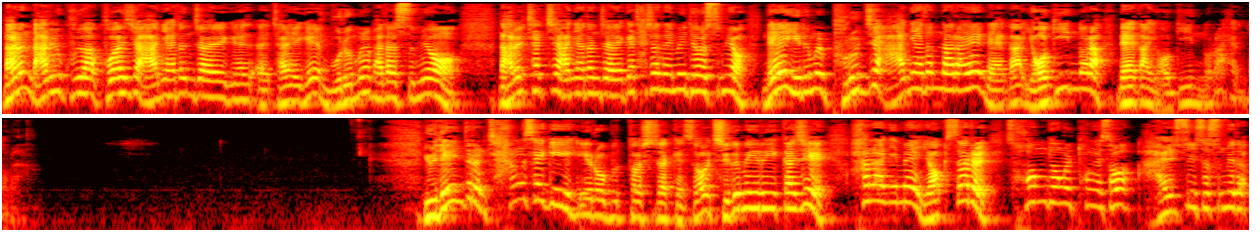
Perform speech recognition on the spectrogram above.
나는 나를 구하, 지 아니하던 자에게, 자에게 물음을 받았으며, 나를 찾지 아니하던 자에게 찾아냄이 되었으며, 내 이름을 부르지 아니하던 나라에 내가 여기 있노라, 내가 여기 있노라 했노라. 유대인들은 창세기로부터 시작해서 지금에 이르기까지 하나님의 역사를 성경을 통해서 알 수 있었습니다.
